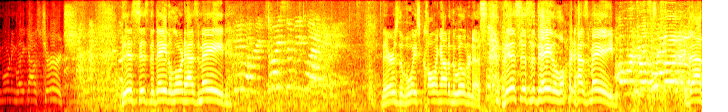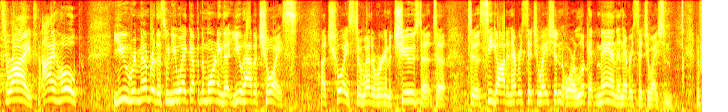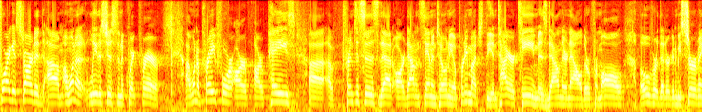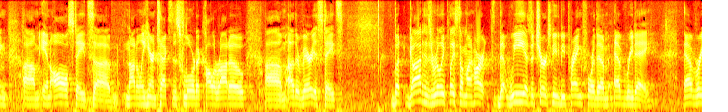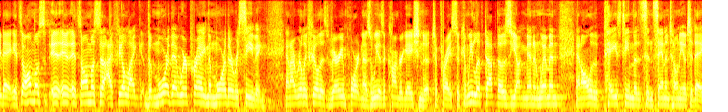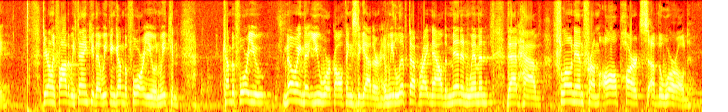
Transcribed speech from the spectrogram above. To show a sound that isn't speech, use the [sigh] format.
Good morning, Lake House Church. This is the day the Lord has made. We will rejoice and be glad in it. There's the voice calling out in the wilderness. This is the day the Lord has made. That's right. I hope you remember this when you wake up in the morning that you have a choice. A choice to whether we're going to choose to, to, to see God in every situation or look at man in every situation. Before I get started, um, I want to lead us just in a quick prayer. I want to pray for our, our PAYS uh, apprentices that are down in San Antonio. Pretty much the entire team is down there now. They're from all over that are going to be serving um, in all states, uh, not only here in Texas, Florida, Colorado, um, other various states. But God has really placed on my heart that we as a church need to be praying for them every day every day. It's almost, it, it's almost, uh, I feel like the more that we're praying, the more they're receiving. And I really feel this very important as we as a congregation to, to pray. So, can we lift up those young men and women and all of the PAYS team that is in San Antonio today? Dear Only Father, we thank you that we can come before you and we can come before you knowing that you work all things together. And we lift up right now the men and women that have flown in from all parts of the world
